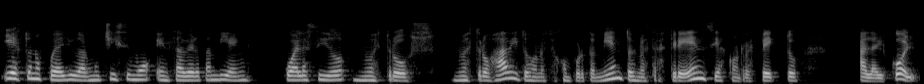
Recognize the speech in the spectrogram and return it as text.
Y esto nos puede ayudar muchísimo en saber también cuáles han sido nuestros, nuestros hábitos o nuestros comportamientos, nuestras creencias con respecto al alcohol.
